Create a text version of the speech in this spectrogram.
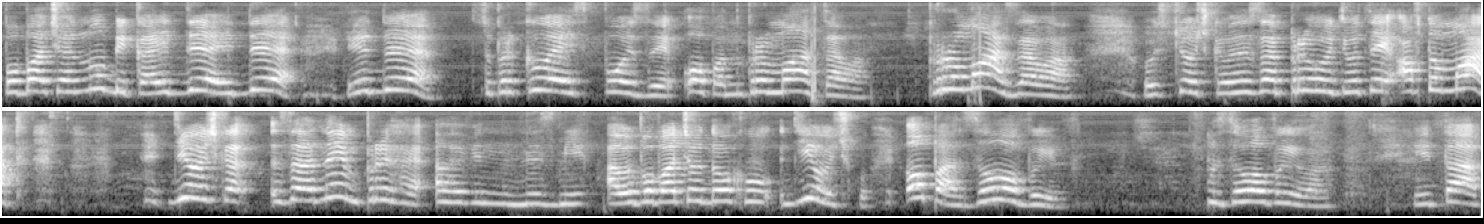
Побачила Нубіка, йде, йде, йде. Суперклей использує. Опа, ну промазала. Промазала. Ось тьочка, вони запригують в оцей автомат. Дівчинка за ним пригає, але він не зміг. але побачив доху дівочку. Опа, зловив. Зловила. І так,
